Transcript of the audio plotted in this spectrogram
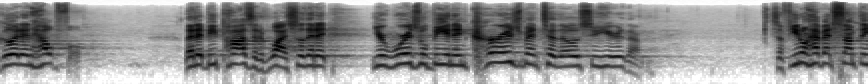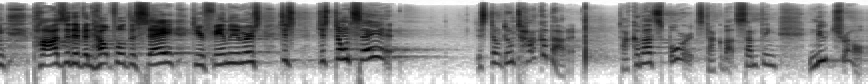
good and helpful. Let it be positive. Why? So that it, your words will be an encouragement to those who hear them. So if you don't have something positive and helpful to say to your family members, just, just don't say it. Just don't, don't talk about it. Talk about sports. Talk about something neutral.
